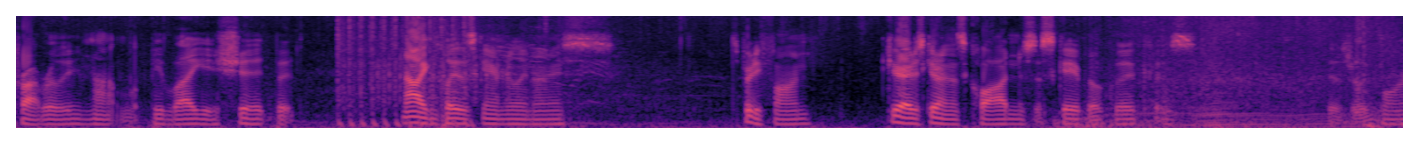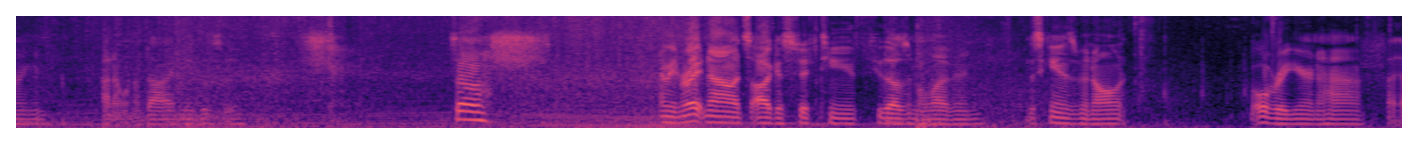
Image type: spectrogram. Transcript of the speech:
properly, not be laggy as shit, but now I can play this game really nice. It's pretty fun. Here I just get on this quad and just escape real quick, because it was really boring and I don't want to die needlessly. So, I mean, right now it's August 15th, 2011. This game has been out over a year and a half. I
